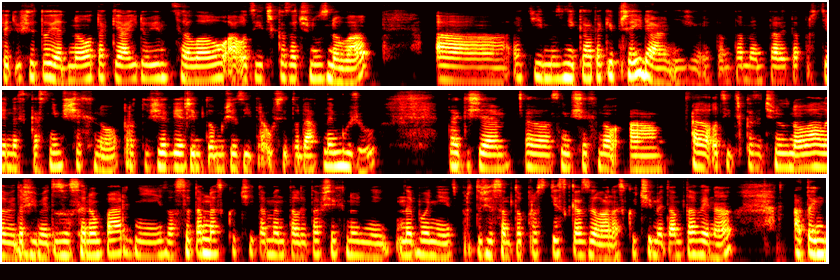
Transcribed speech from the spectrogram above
teď už je to jedno, tak já ji dojím celou a od zítřka začnu znova. A tím vzniká taky přejídání, že je tam ta mentalita, prostě dneska s ním všechno, protože věřím tomu, že zítra už si to dát nemůžu, takže uh, s ním všechno a uh, od zítřka začnu znova, ale vydržím je to zase jenom pár dní, zase tam naskočí ta mentalita všechno nebo nic, protože jsem to prostě zkazila, naskočí mi tam ta vina a ten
